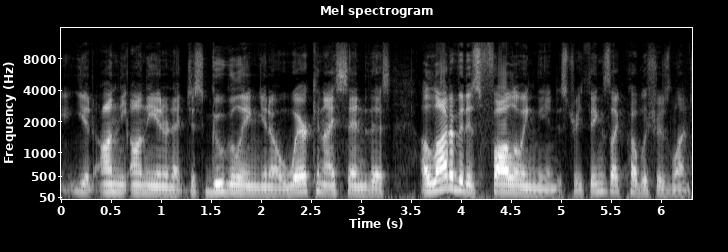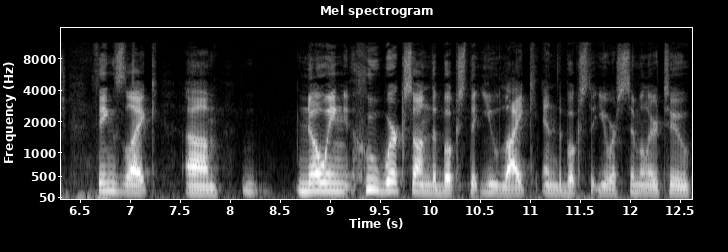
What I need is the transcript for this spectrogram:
you know, on the on the internet. Just googling, you know, where can I send this? A lot of it is following the industry. Things like Publishers Lunch. Things like um, knowing who works on the books that you like and the books that you are similar to.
